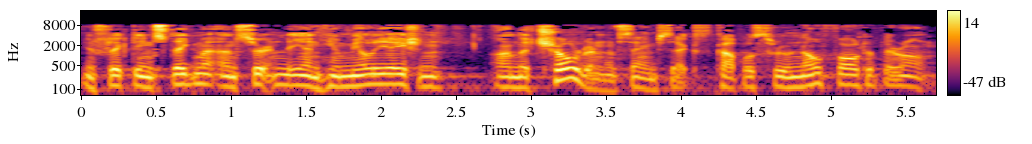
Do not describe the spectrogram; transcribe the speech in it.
inflicting stigma, uncertainty, and humiliation on the children of same-sex couples through no fault of their own.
